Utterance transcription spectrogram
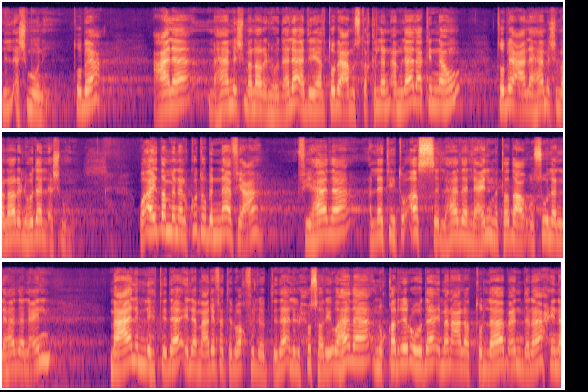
للأشموني. طبع على هامش منار الهدى. لا أدري هل طبع مستقلا أم لا لكنه طبع على هامش منار الهدى للأشموني. وأيضا من الكتب النافعة في هذا التي تؤصل هذا العلم تضع أصولا لهذا العلم معالم الاهتداء إلى معرفة الوقف الابتداء للحصري وهذا نقرره دائما على الطلاب عندنا حين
